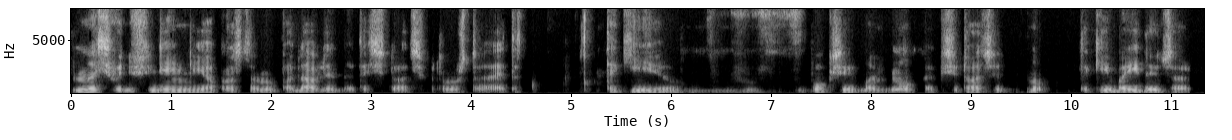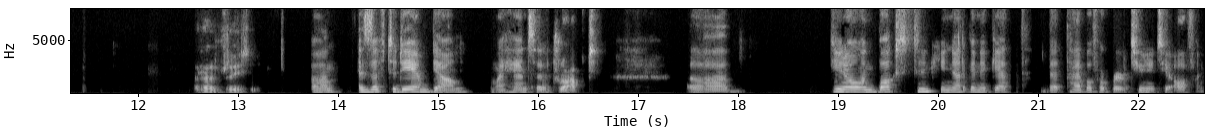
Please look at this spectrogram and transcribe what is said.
на сегодняшний день я просто ну подавлен этой ситуацией потому что это такие в, в боксе ну как ситуации ну такие бои даются раз в жизни um, as of today, I'm down. My hands are dropped. Uh, you know, in boxing, you're not going to get that type of opportunity often.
